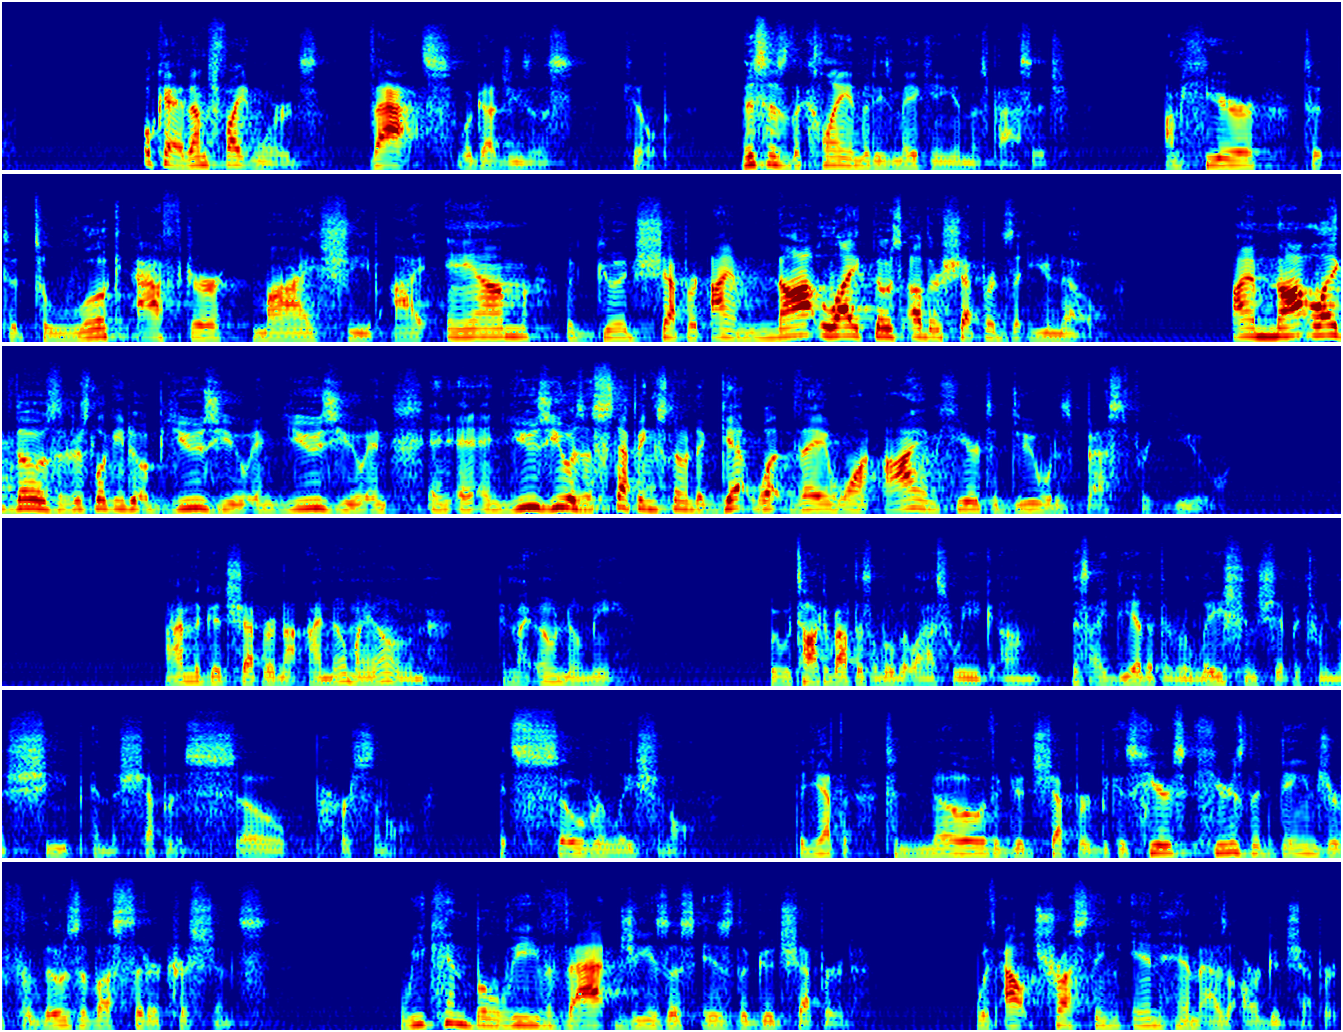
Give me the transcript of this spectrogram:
Okay, them's fighting words. That's what got Jesus killed. This is the claim that he's making in this passage. I'm here to, to, to look after my sheep. I am the good shepherd. I am not like those other shepherds that you know. I am not like those that are just looking to abuse you and use you and, and, and use you as a stepping stone to get what they want. I am here to do what is best for you. I'm the good shepherd, and I know my own, and my own know me. We, we talked about this a little bit last week um, this idea that the relationship between the sheep and the shepherd is so personal, it's so relational that you have to, to know the good shepherd because here's, here's the danger for those of us that are Christians. We can believe that Jesus is the good shepherd without trusting in him as our good shepherd.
